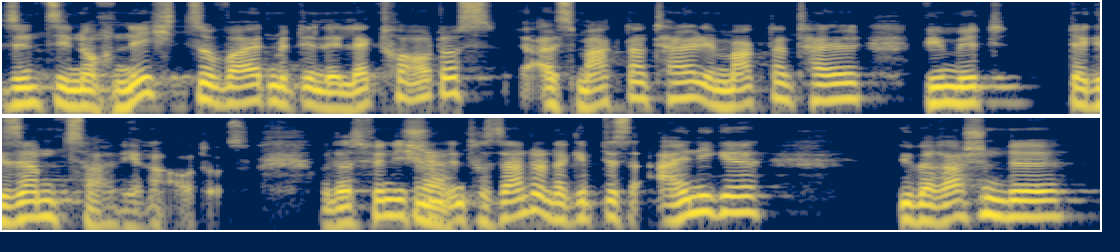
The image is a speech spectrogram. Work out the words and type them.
Sind sie noch nicht so weit mit den Elektroautos als Marktanteil, im Marktanteil, wie mit der Gesamtzahl ihrer Autos. Und das finde ich schon Ja. interessant. Und da gibt es einige überraschende,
